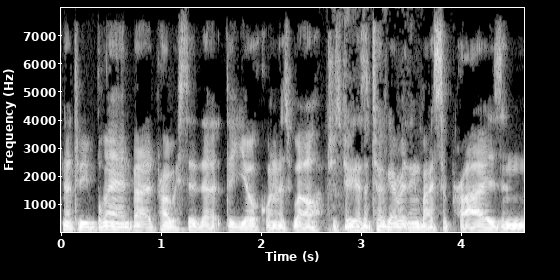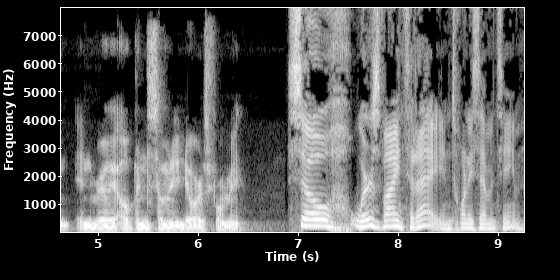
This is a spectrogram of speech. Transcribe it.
Not to be bland, but I'd probably say the the yolk one as well, just because it took everything by surprise and and really opened so many doors for me. So, where's Vine today in 2017?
